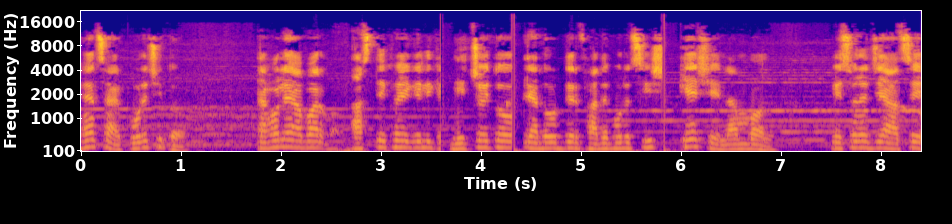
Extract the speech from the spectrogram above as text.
হ্যাঁ স্যার, পড়েছি তো। তাহলে আবার আস্তিক হয়ে গেলি? নিশ্চয় তো তেদরদের ফাঁদে পড়েছিস। কে সে? নাম বল। পেছনে যে আছে,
